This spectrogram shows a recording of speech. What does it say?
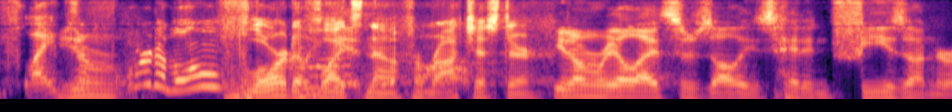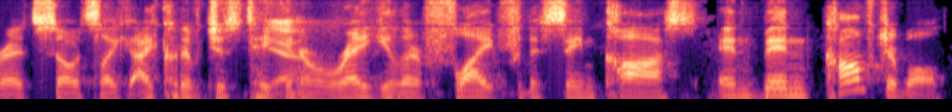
flights You affordable. Florida flights now from Rochester. you don't realize there's all these hidden fees under it. So it's like I could have just taken Yeah. a regular flight for the same cost and been comfortable.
